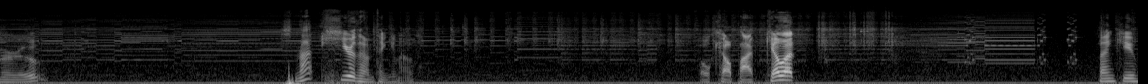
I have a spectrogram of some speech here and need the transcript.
Meru? It's not here that I'm thinking of. Oh, Kelpipe, kill it! Thank you.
